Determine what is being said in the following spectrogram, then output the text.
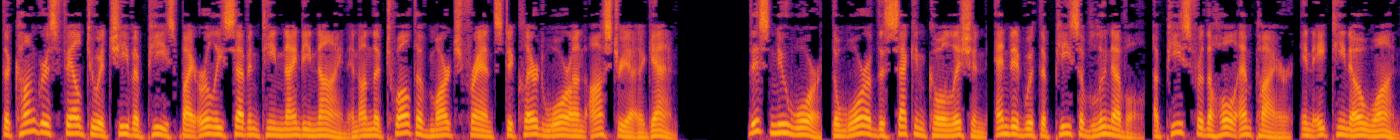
The Congress failed to achieve a peace by early 1799 and on 12 March France declared war on Austria again. This new war, the War of the Second Coalition, ended with the Peace of Luneville, a peace for the whole empire, in 1801.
